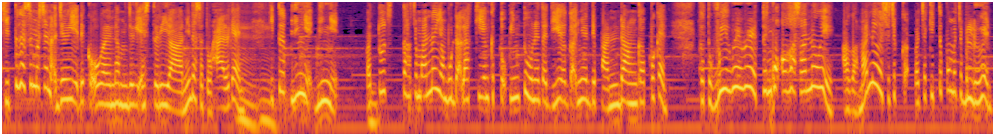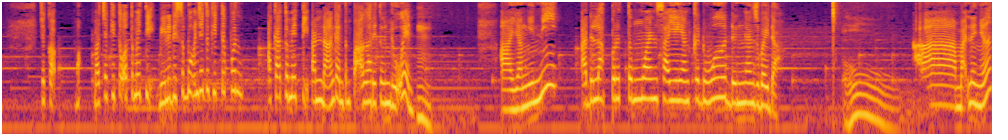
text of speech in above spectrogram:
kita rasa macam nak jerit dekat orang yang dah menjerit histeria ni dah satu hal kan. Hmm. Hmm. Kita bingit-bingit. Lepas tu entah macam mana yang budak lelaki yang ketuk pintu ni tadi agaknya dia pandang ke apa kan. Kata, weh weh weh tengok arah sana weh. Arah mana saya cakap. Macam kita pun macam bela kan. Cakap ma- macam kita automatik. Bila disebut macam tu kita pun akan automatik pandang kan tempat arah ditunjuk kan. Hmm. Ah yang ini adalah pertemuan saya yang kedua dengan Zubaidah. Oh. Ah maknanya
